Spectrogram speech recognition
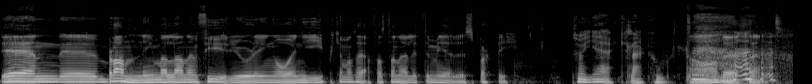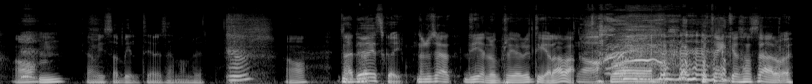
Det är en eh, blandning mellan en fyrhjuling och en jeep kan man säga. Fast den är lite mer spurtig. Så jäkla coolt. Ja, det är fränt. Ja, Mm. kan visa bild till er sen om du vill. Ja. Ja, Nej, det är skoj. När du säger att det gäller att prioritera va? Ja. Vad, då tänker jag som så här.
